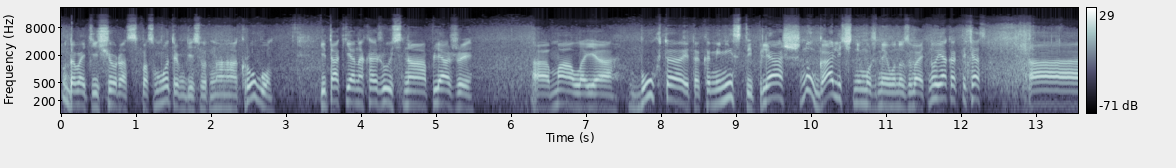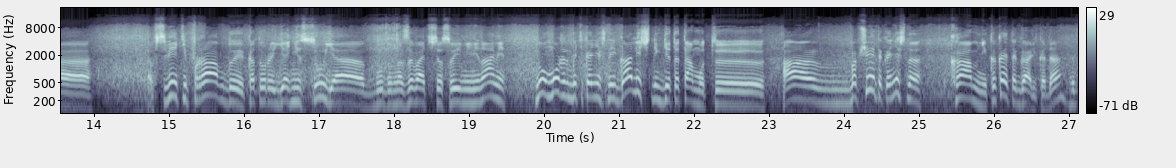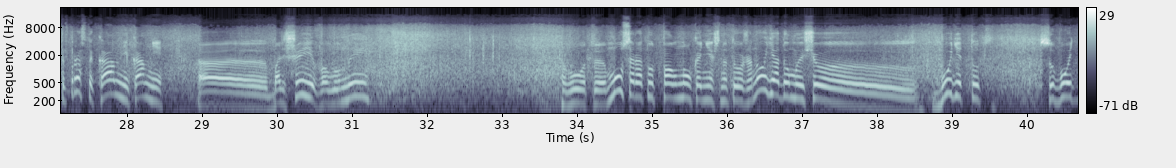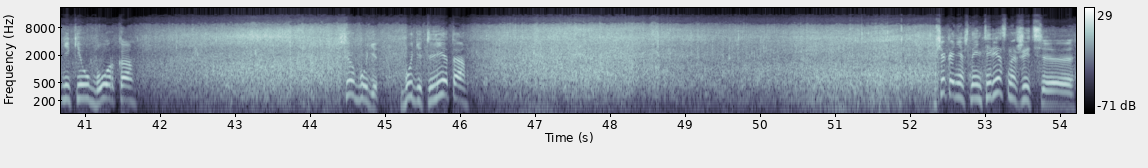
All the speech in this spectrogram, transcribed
Ну, давайте еще раз посмотрим здесь вот на кругу. Итак, я нахожусь на пляже а, Малая бухта. Это каменистый пляж, ну, галечный можно его называть. Но я как-то сейчас а, в свете правды, который я несу, я буду называть все своими именами. Ну, может быть, конечно, и галечный где-то там вот. Э, а вообще это, конечно, камни. Какая-то галька, да? Это просто камни, камни э, большие, валуны. Вот. Мусора тут полно, конечно, тоже. Но я думаю, еще будет тут субботники, уборка. Все будет. Будет лето. Вообще, конечно, интересно жить э,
